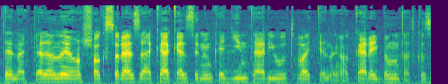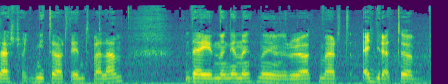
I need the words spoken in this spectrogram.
tényleg például nagyon sokszor ezzel kell kezdenünk egy interjút, vagy tényleg akár egy bemutatkozást, hogy mi történt velem, de én ennek nagyon örülök, mert egyre több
